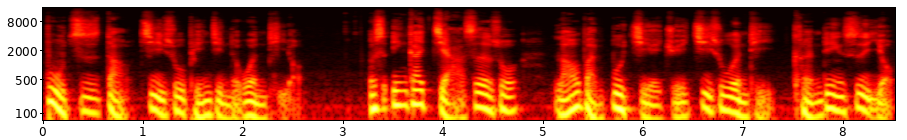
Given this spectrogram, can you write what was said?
不知道技术瓶颈的问题哦，而是应该假设说，老板不解决技术问题，肯定是有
